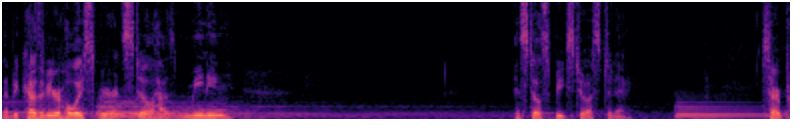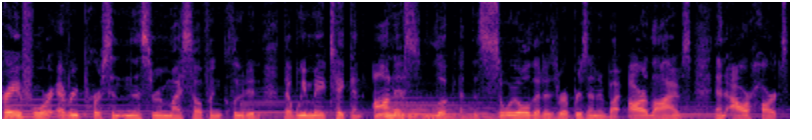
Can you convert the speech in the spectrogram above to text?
that because of your Holy Spirit still has meaning and still speaks to us today. So I pray for every person in this room, myself included, that we may take an honest look at the soil that is represented by our lives and our hearts,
